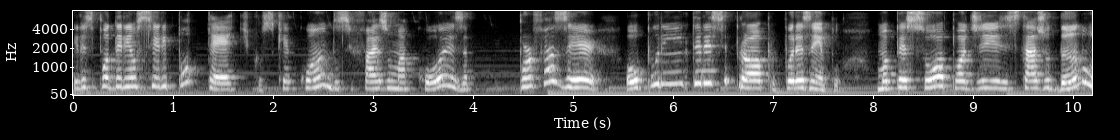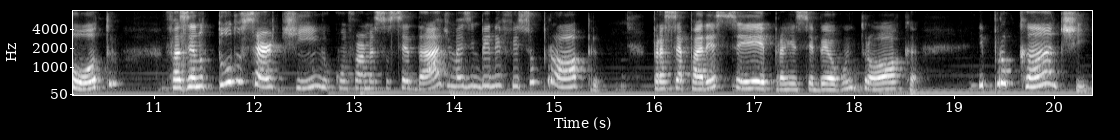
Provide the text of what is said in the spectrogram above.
eles poderiam ser hipotéticos, que é quando se faz uma coisa por fazer ou por interesse próprio. Por exemplo, uma pessoa pode estar ajudando o outro, fazendo tudo certinho, conforme a sociedade, mas em benefício próprio, para se aparecer, para receber algo em troca. E para o Kant,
